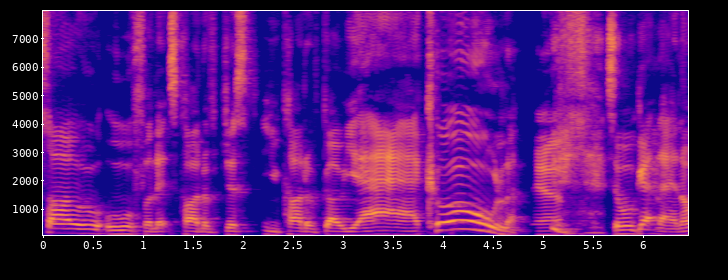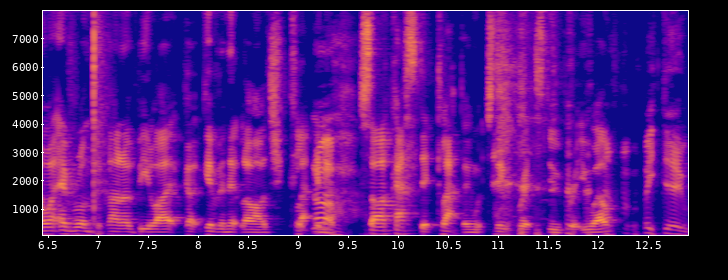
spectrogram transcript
so awful it's kind of just you kind of go yeah cool Yeah. so we'll get there and i want everyone to kind of be like giving it large cla- you know Oh. sarcastic clapping which i think brits do pretty well we do.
